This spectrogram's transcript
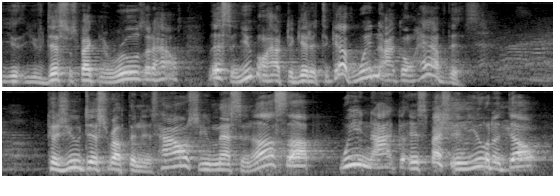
you, you disrespecting the rules of the house. Listen, you're going to have to get it together. We're not going to have this. Because you disrupting this house, you messing us up. We not, especially when you're an adult,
